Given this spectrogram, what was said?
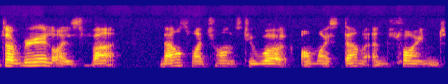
But I realised that now's my chance to work on my stammer and find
